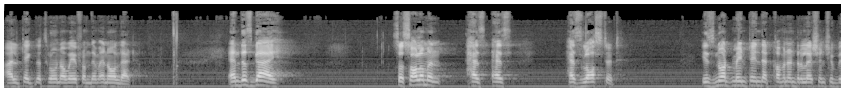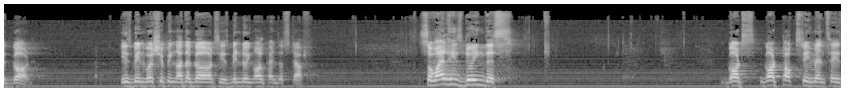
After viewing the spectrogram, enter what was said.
I'll take the throne away from them and all that. And this guy, so Solomon has, has, has lost it. He's not maintained that covenant relationship with God. He's been worshipping other gods, he's been doing all kinds of stuff. So while he's doing this, God's, God talks to him and says,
